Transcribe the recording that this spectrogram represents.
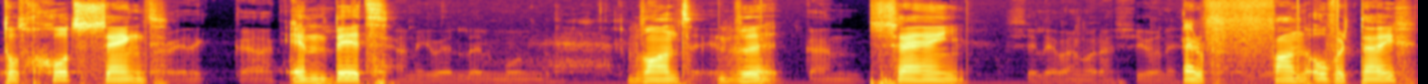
tot God zingt en bidt. Want we zijn ervan overtuigd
